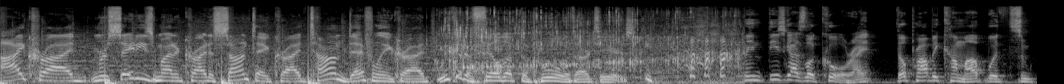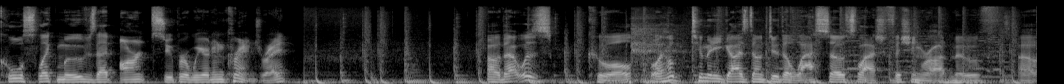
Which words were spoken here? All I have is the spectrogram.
I cried. Mercedes might have cried. Asante cried. Tom definitely cried. We could have filled up the pool with our tears. I mean, these guys look cool, right? They'll probably come up with some cool, slick moves that aren't super weird and cringe, right? Oh, that was cool. Well, I hope too many guys don't do the lasso slash fishing rod move. Oh.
